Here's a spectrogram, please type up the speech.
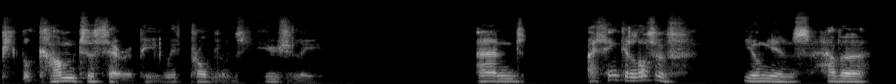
people come to therapy with problems usually. And I think a lot of Jungians have a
